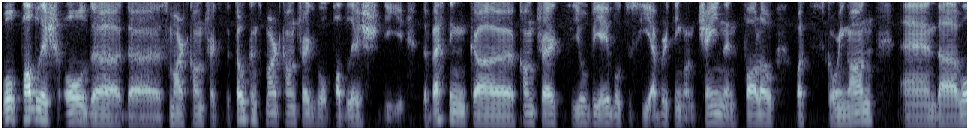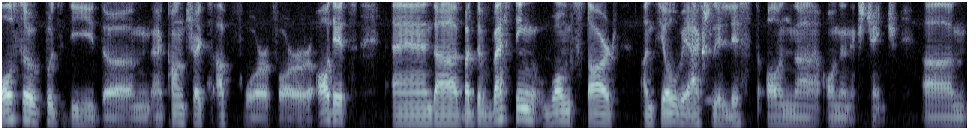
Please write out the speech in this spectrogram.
We'll publish all the, the smart contracts. The token smart contract will publish the, the vesting uh, contracts. You'll be able to see everything on chain and follow what's going on. And uh, we'll also put the the um, uh, contracts up for for audit. And uh, but the vesting won't start until we actually list on uh, on an exchange. Um,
